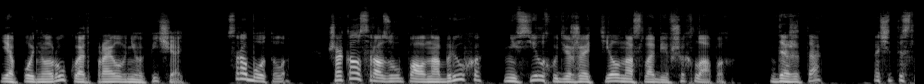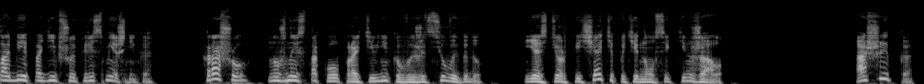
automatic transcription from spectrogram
Я поднял руку и отправил в него печать. Сработало. Шакал сразу упал на брюхо, не в силах удержать тело на ослабевших лапах. Даже так? Значит, ты слабее погибшего пересмешника. Хорошо, нужно из такого противника выжать всю выгоду. Я стер печать и потянулся к кинжалу. Ошибка.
